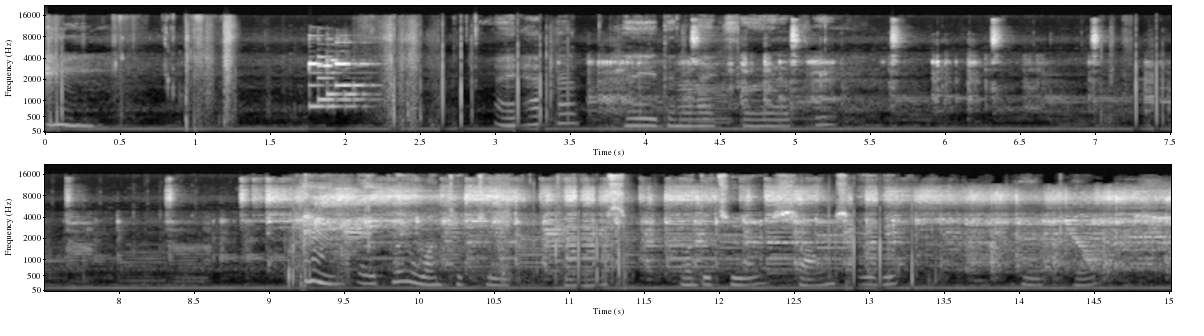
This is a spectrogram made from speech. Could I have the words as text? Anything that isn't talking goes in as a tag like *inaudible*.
I have not played in like forever. *clears throat* I play one to two games, one to two songs maybe. Okay.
